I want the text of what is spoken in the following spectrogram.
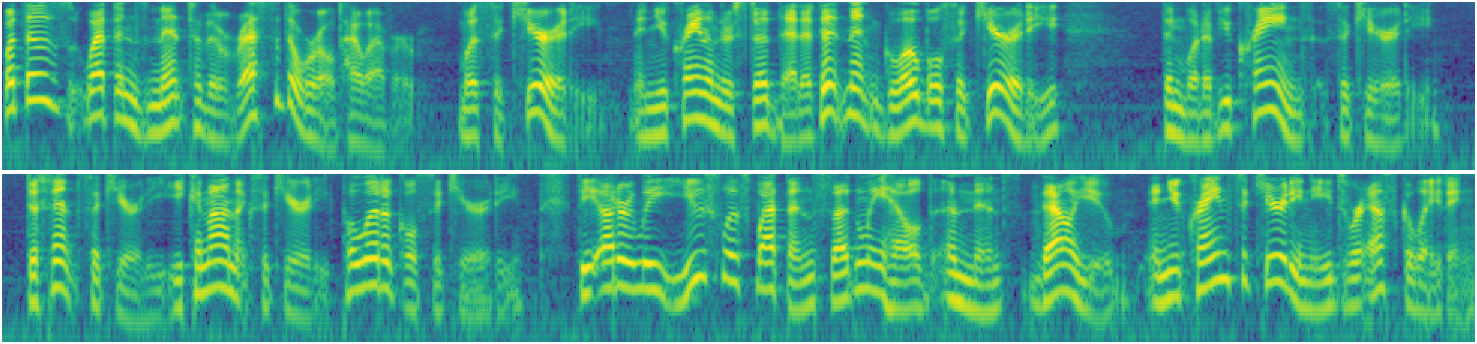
What those weapons meant to the rest of the world, however, was security, and Ukraine understood that. If it meant global security, then what of Ukraine's security? Defense security, economic security, political security. The utterly useless weapons suddenly held immense value, and Ukraine's security needs were escalating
